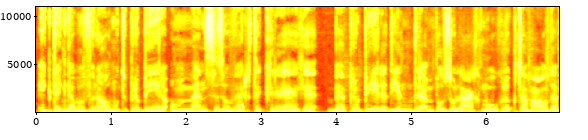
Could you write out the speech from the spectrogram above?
Ik denk dat we vooral moeten proberen om mensen zover te krijgen. Wij proberen die een drempel zo laag mogelijk te houden.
